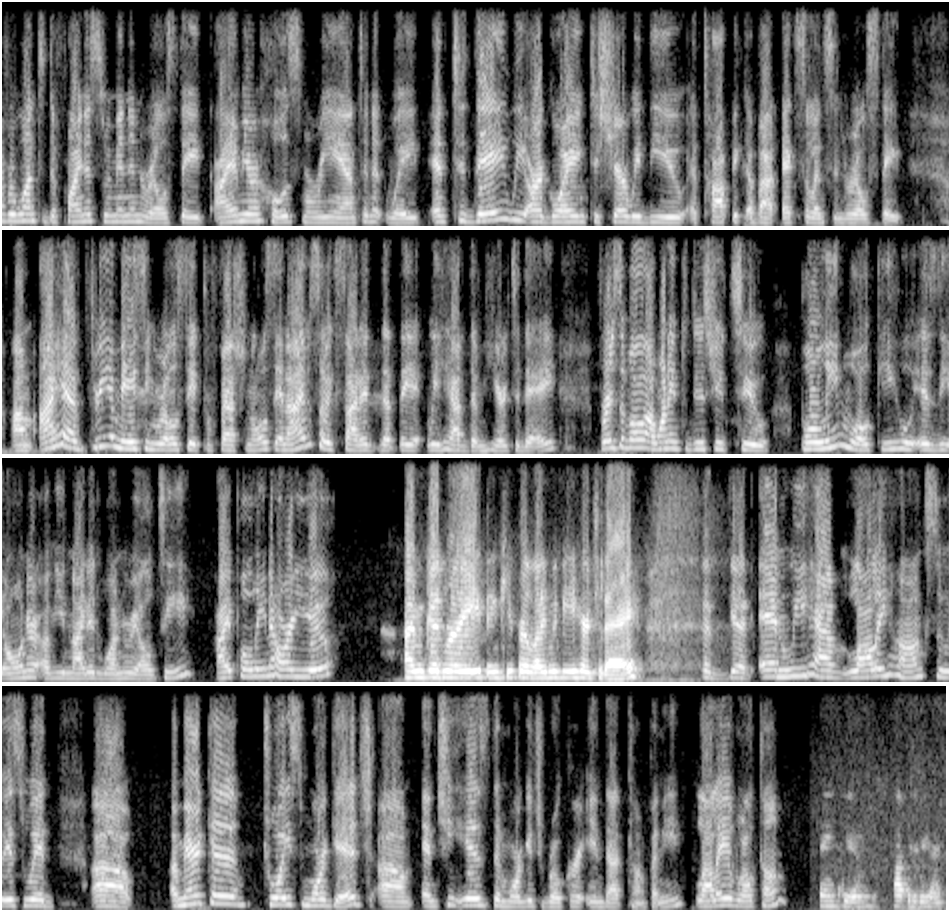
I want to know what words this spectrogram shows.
Everyone to the finest women in real estate. I am your host, Marie Antoinette Waite, and today we are going to share with you a topic about excellence in real estate. Um, I have three amazing real estate professionals, and I'm so excited that they we have them here today. First of all, I want to introduce you to Pauline Woelky, who is the owner of United One Realty. Hi, Pauline, how are you? I'm good, Marie. Thank you for letting me be here today. Good, good. And we have Laleh Hanks, who is with uh, American Choice Mortgage, um, and she is the mortgage broker in that company. Laleh, welcome. Thank you. Happy to be here.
